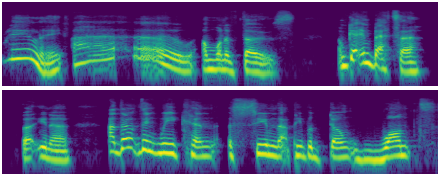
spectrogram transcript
Really? Oh, I'm one of those. I'm getting better, but you know, I don't think we can assume that people don't want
